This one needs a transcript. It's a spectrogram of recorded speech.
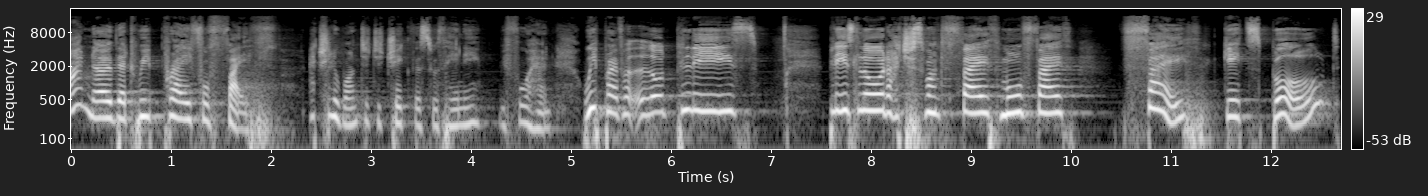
I know that we pray for faith. I actually wanted to check this with Henny beforehand. We pray for, the Lord, please, please, Lord, I just want faith, more faith. Faith gets built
